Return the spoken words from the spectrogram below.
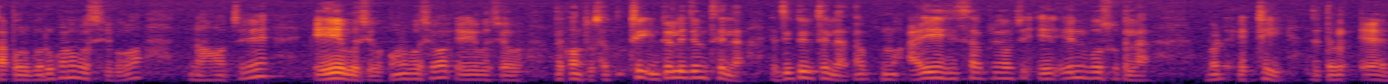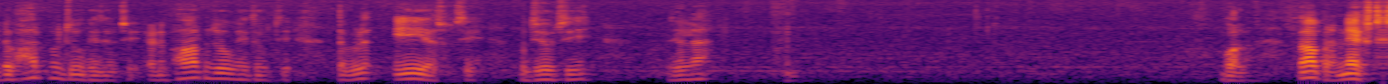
ତା ପୂର୍ବରୁ କ'ଣ ବସିବ ନା ହେଉଛି ଏ ବସିବ କ'ଣ ବସିବ ଏ ବସିବ ଦେଖନ୍ତୁ ସେଠି ଇଣ୍ଟେଲିଜେଣ୍ଟ ଥିଲା ଏଜେକ୍ଟିଭ୍ ଥିଲା ଆଇ ହିସାବରେ ହେଉଛି ଏ ଏନ୍ ବସୁଥିଲା ବଟ୍ ଏଠି ଯେତେବେଳେ ଆଡ଼ଭାର୍ଟ ଯୋଗ ହେଇଯାଉଛି ଆଡ଼ଭାର୍ଟ ଯୋଗ ହେଇଯାଉଛି ସେତେବେଳେ ଏ ଆସୁଛି ବୁଝିହେଉଛି ବୁଝିଲା ଗଲା ତାପରେ ନେକ୍ସଟ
